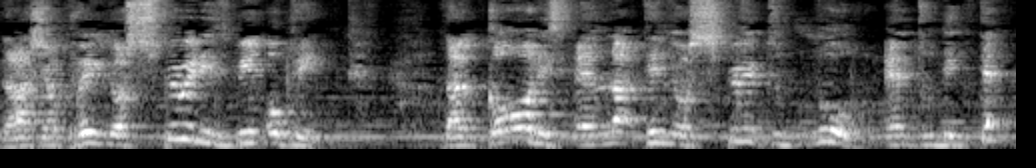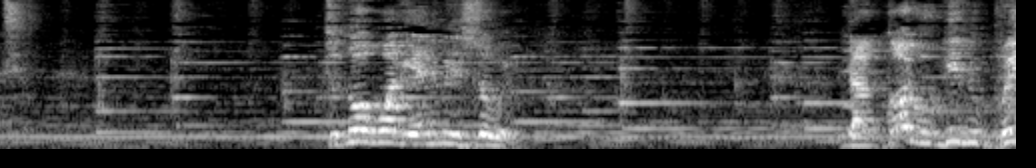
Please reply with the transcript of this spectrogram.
That as you pray, your spirit is being opened. That God is enlightening your spirit to know and to detect, to know what the enemy is doing. That God will give you pre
